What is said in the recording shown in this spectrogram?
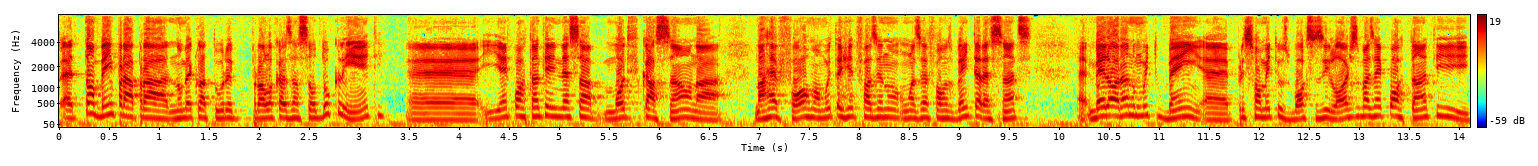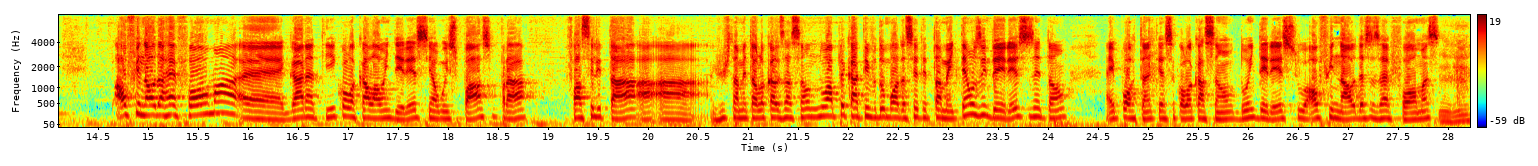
é, também para a nomenclatura, para a localização do cliente. É, e é importante nessa modificação, na, na reforma, muita gente fazendo umas reformas bem interessantes, é, melhorando muito bem, é, principalmente os boxes e lojas, mas é importante, ao final da reforma, é, garantir colocar lá o endereço em algum espaço para facilitar a, a, justamente a localização. No aplicativo do Moda Center também tem os endereços, então é importante essa colocação do endereço ao final dessas reformas uhum.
